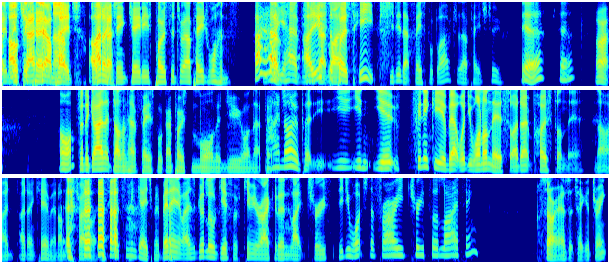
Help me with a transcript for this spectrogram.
will. go. I'll trash our up. page. I'll I don't trash- think JD's posted to our page once. I No, have. you have. You I used to live. post heaps. You did that Facebook Live to that page too. Yeah, yeah. All right. Oh, For the guy that doesn't have Facebook, I post more than you on that page. I know, but you you you're finicky about what you want on there, so I don't post on there. No, I, I don't care, man. I'm just trying to let's get some engagement. But anyway, it's a good little gif of Kimi Raikkonen like truth. Did you watch the Ferrari truth or lie thing? Sorry, as I take a drink.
